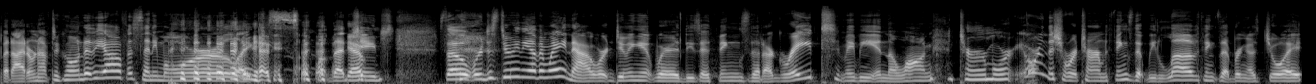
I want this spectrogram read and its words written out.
but I don't have to go into the office anymore. Like Yes. that Yep. changed. So we're just doing the other way now. We're doing it where these are things that are great, maybe in the long term or or in the short term, things that we love, things that bring us joy.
